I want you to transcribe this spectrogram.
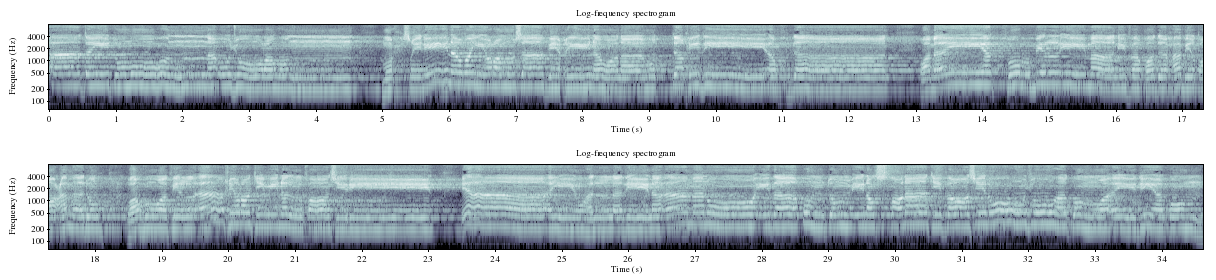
محصنين غير مسافحين ولا متخذي أخدان ومن يكفر بالإيمان فقد حبط عمله وهو في الآخرة من الخاسرين يا أيها الذين آمنوا إذا قمتم إلى الصلاة فاغسلوا وجوهكم وأيديكم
